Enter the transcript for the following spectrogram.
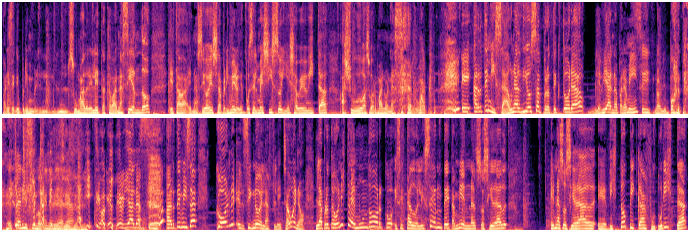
parece que prim- su madre Leta estaba naciendo, estaba, nació ella primero y después el mellizo, y ella bebita ayudó a su hermano a nacer. Bueno, Eh, Artemisa, una diosa protectora lesbiana para mí, Sí. no le importa. Es clarísimo que es lesbiana. Sí, sí, sí. Clarísimo que es lesbiana. Artemisa con el signo de la flecha. Bueno, la protagonista de Mundo Orco es esta adolescente, también una sociedad en una sociedad eh, distópica, futurista,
